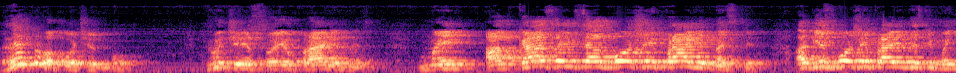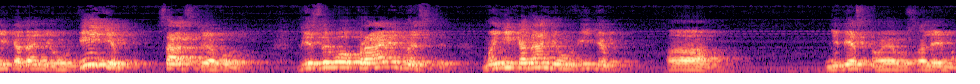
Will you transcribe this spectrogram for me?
Этого хочет Бог. Но через свою праведность мы отказываемся от Божьей праведности. А без Божьей праведности мы никогда не увидим Царствие Божие. Без Его праведности мы никогда не увидим э, небесного Иерусалима.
